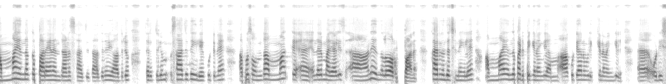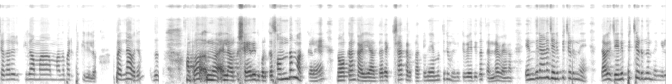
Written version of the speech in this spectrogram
അമ്മ എന്നൊക്കെ പറയാൻ എന്താണ് സാധ്യത? അതിന് യാതൊരു തരത്തിലും സാധ്യതയില്ലേ. കുട്ടിനെ അപ്പൊ സ്വന്തം അമ്മ എന്തായാലും മലയാളി ആണ് എന്നുള്ളത് ഉറപ്പാണ്. കാരണം എന്താ വെച്ചിട്ടുണ്ടെങ്കിൽ അമ്മ എന്ന് പഠിപ്പിക്കണമെങ്കിൽ ആ കുട്ടിയാണ് വിളിക്കണമെങ്കിൽ ഒഡീഷക്കാർ ഒരിക്കലും അമ്മ അമ്മ എന്ന് പഠിപ്പിക്കില്ലല്ലോ. അപ്പൊ എല്ലാവരും ഇത് അപ്പൊ എല്ലാവർക്കും ഷെയർ ചെയ്ത് കൊടുക്കുക സ്വന്തം മക്കളെ നോക്കാൻ കഴിയാത്ത രക്ഷാകർത്താക്കൾ നിയമത്തിന് മുന്നിലേക്ക് വരിക തന്നെ വേണം. എന്തിനാണ് ജനിപ്പിച്ചിടുന്നേ? അവർ ജനിപ്പിച്ചിടുന്നുണ്ടെങ്കിൽ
